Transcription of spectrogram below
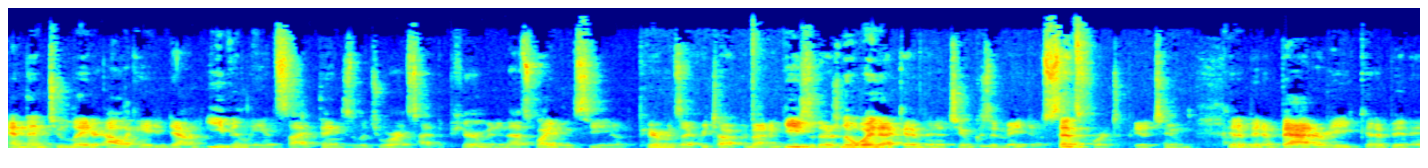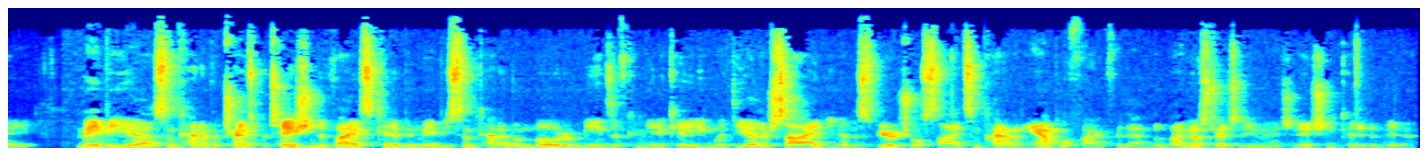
and then to later allocate it down evenly inside things which were inside the pyramid. And that's why you can see you know the pyramids like we talked about in Giza. There's no way that could have been a tomb because it made no sense for it to be a tomb. It could have been a battery. Could have been a maybe uh, some kind of a transportation device. Could have been maybe some kind of a mode or means of communicating with the other side. You know the spiritual side, some kind of an amplifier for that. But by no stretch of the imagination could it have been a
